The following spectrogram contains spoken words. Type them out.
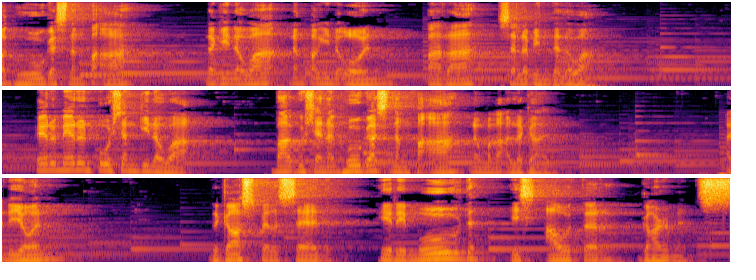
paghuhugas ng paa na ginawa ng Panginoon para sa labindalawa. Pero meron po siyang ginawa bago siya naghugas ng paa ng mga alagad. Ano yon? The gospel said, He removed His outer garments.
